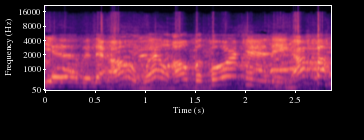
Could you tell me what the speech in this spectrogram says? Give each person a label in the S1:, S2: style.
S1: Yeah, but that, oh, well, oh, before Candy. Oh,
